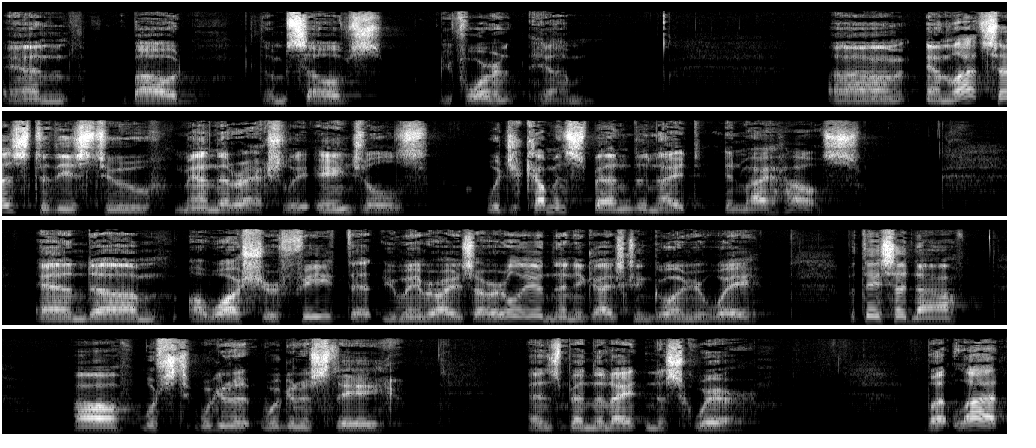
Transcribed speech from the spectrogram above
and bowed themselves before him. Um, and Lot says to these two men that are actually angels, Would you come and spend the night in my house? And um, I'll wash your feet that you may rise early, and then you guys can go on your way. But they said, No, uh, we're, we're going we're gonna stay and spend the night in the square. But Lot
